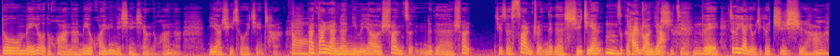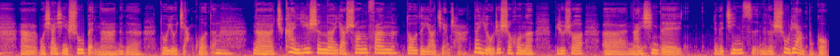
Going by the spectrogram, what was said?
都没有的话呢，没有怀孕的现象的话呢，你要去做个检查。哦那当然呢，你们要算准那个算，就是算准那个时间，嗯这个排卵很重要。的时间，嗯、对，这个要有这个知识哈。嗯啊，我相信书本呐、那个都有讲过的。嗯那去看医生呢，要双方呢都得要检查。那有的时候呢，比如说呃，男性的那个精子那个数量不够，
